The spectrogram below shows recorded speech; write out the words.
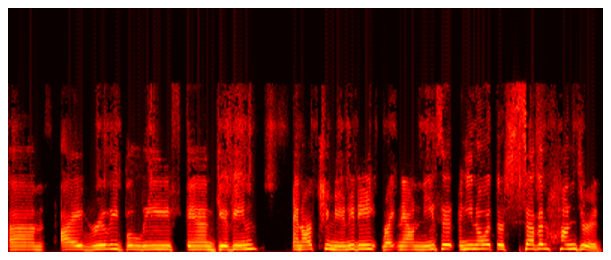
Um, I really believe in giving and our community right now needs it. And you know what? There's 700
